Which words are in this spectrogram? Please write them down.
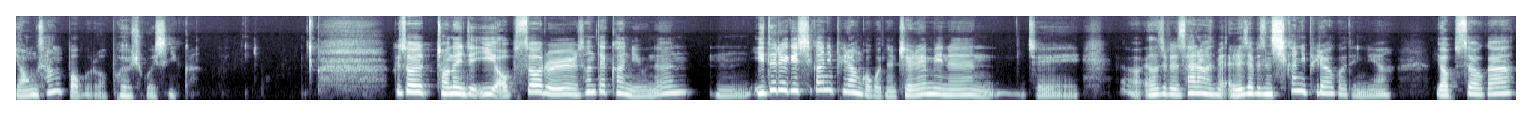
영상법으로 보여주고 있으니까. 그래서 저는 인제 이 엽서를 선택한 이유는 음 이들에게 시간이 필요한 거거든요. 제레미는 이제 어 엘리자베스를 사랑하지만 엘리자베스는 시간이 필요하거든요. 엽서가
